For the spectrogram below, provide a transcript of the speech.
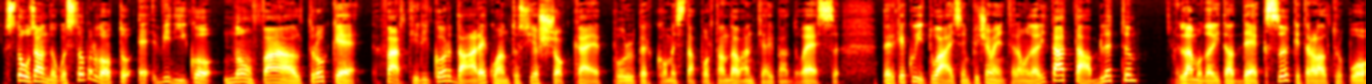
sto usando questo prodotto e vi dico non fa altro che farti ricordare quanto sia sciocca Apple per come sta portando avanti iPadOS. Perché qui tu hai semplicemente la modalità tablet la modalità DeX, che tra l'altro può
